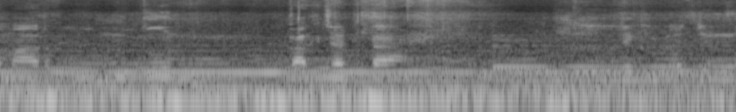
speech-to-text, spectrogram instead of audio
আমার নতুন কালচারটা দেখিবার জন্য।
